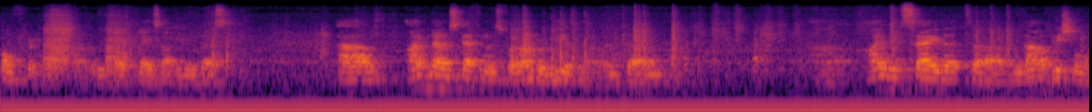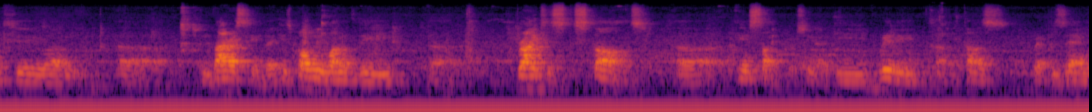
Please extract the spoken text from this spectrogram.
conference uh, that will take place at the university. Um, I've known Stephanos for a number of years say that uh, without wishing to um, uh, embarrass him, that he's probably one of the uh, brightest stars uh, in Cyprus. You know, he really uh, does represent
